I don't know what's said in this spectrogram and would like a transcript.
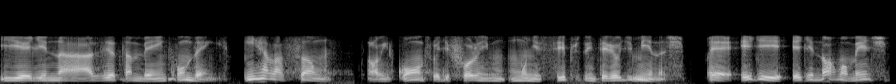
e ele na Ásia também com dengue. Em relação ao encontro, ele foram em municípios do interior de Minas. É, ele, ele normalmente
